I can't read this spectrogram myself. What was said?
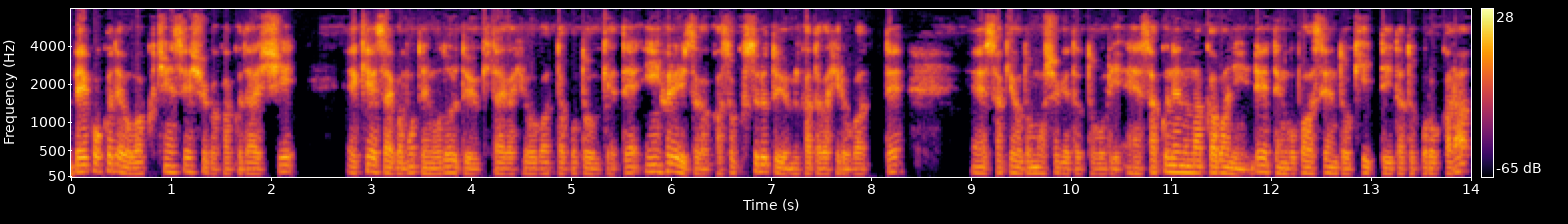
米国ではワクチン接種が拡大し、経済が元に戻るという期待が広がったことを受けて、インフレ率が加速するという見方が広がって、え先ほど申し上げた通り、え昨年の半ばに0.5%を切っていたところから、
